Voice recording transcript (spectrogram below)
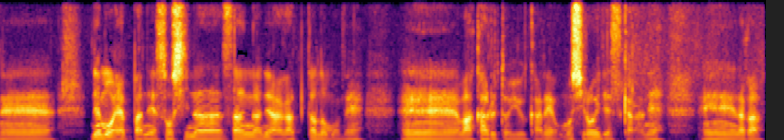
ね。でもやっぱね粗品さんがね上がったのもねえー、分かるというかね面白いですからね、えー、だか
